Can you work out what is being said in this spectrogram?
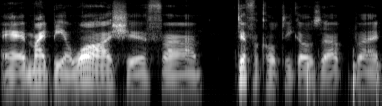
It might be a wash if uh, difficulty goes up, but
